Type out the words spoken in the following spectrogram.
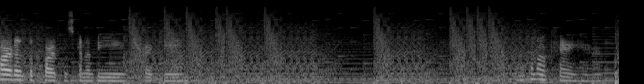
Part is the part that's gonna be tricky. I'm doing okay here.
